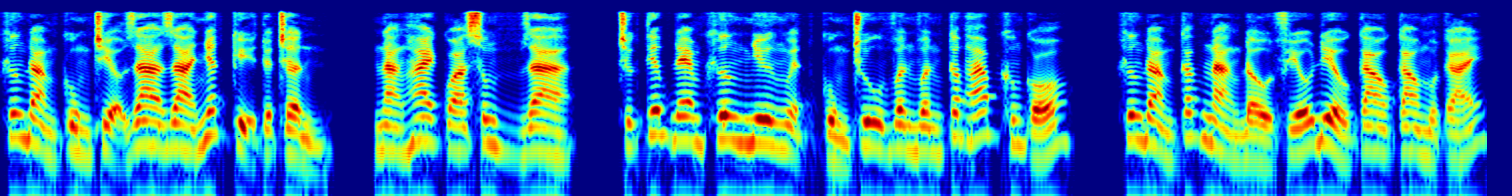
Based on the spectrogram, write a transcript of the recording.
Khương Đàm cùng triệu ra ra nhất kỵ tuyệt trần, nàng hai qua sung ra, trực tiếp đem Khương Như Nguyệt cùng Chu Vân Vân cấp áp không có, Khương Đàm các nàng đầu phiếu điều cao cao một cái,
